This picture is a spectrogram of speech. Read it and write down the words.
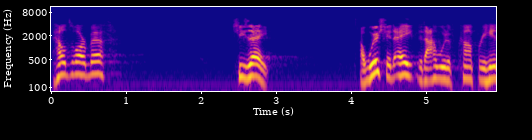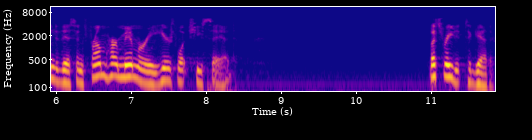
How old's Laura Beth? She's eight. I wish at eight that I would have comprehended this. And from her memory, here's what she said. Let's read it together.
